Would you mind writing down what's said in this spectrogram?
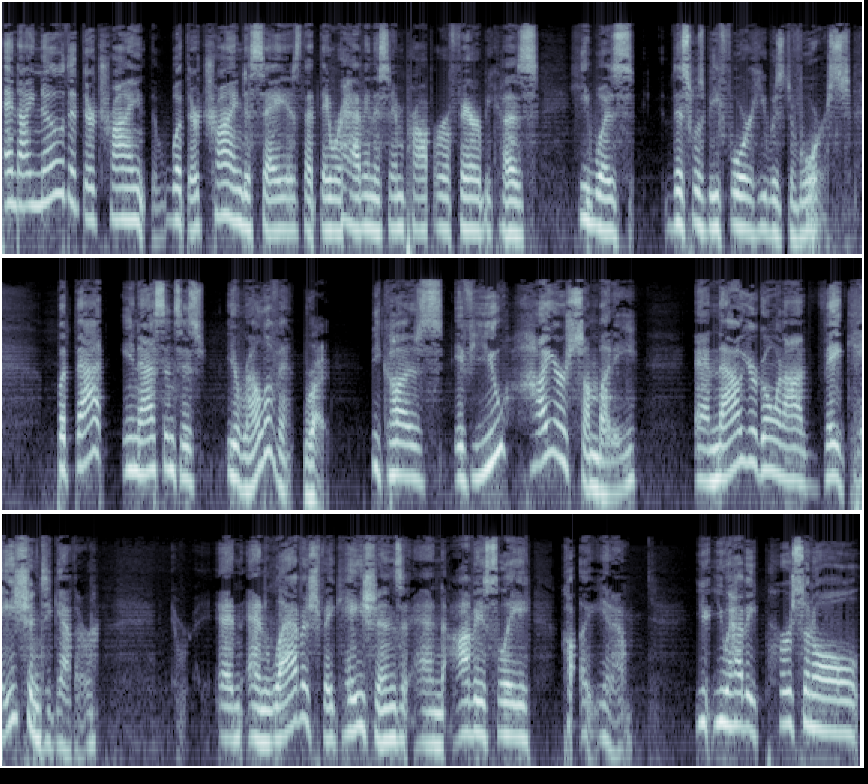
And I know that they're trying, what they're trying to say is that they were having this improper affair because he was, this was before he was divorced. But that, in essence, is irrelevant Right. because if you hire somebody and now you're going on vacation together and, and lavish vacations and obviously, you know, you, you have a personal,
